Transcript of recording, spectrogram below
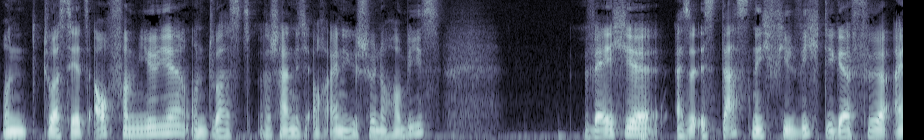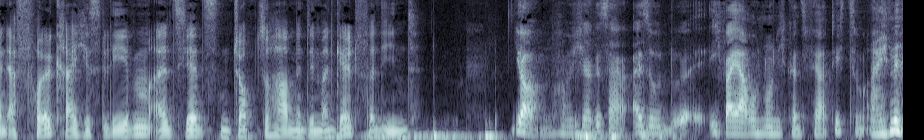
Und du hast ja jetzt auch Familie und du hast wahrscheinlich auch einige schöne Hobbys. Welche, also ist das nicht viel wichtiger für ein erfolgreiches Leben, als jetzt einen Job zu haben, mit dem man Geld verdient? Ja, habe ich ja gesagt. Also ich war ja auch noch nicht ganz fertig zum einen,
